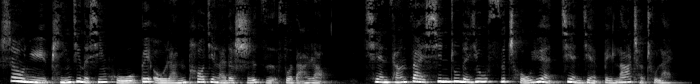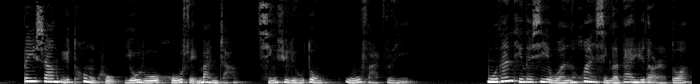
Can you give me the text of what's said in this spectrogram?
少女平静的心湖被偶然抛进来的石子所打扰。潜藏在心中的忧思愁怨渐渐被拉扯出来，悲伤与痛苦犹如湖水漫涨，情绪流动，无法自已。《牡丹亭》的戏文唤醒了黛玉的耳朵，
